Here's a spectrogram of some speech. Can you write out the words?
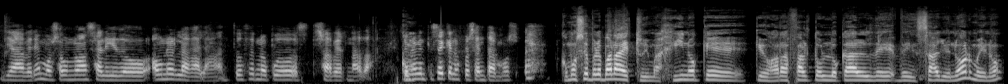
Ya veremos, aún no han salido, aún no es la gala, entonces no puedo saber nada. Simplemente sé que nos presentamos. ¿Cómo se prepara esto? Imagino que, os hará falta un local de ensayo enorme, ¿no?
